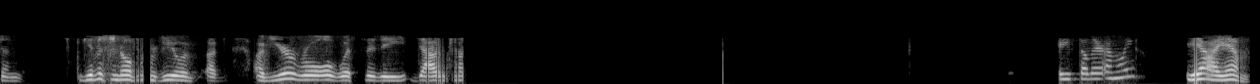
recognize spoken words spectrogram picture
and give us an overview of of, of your role with the, the downtown. Are you still there, Emily? Yeah, I am.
